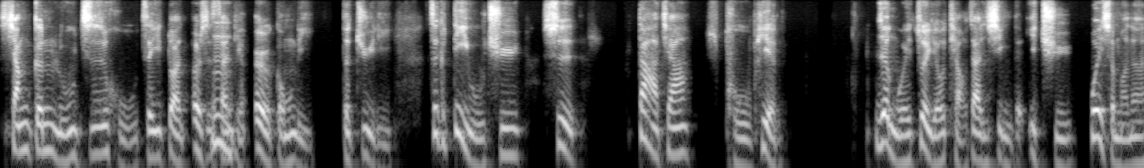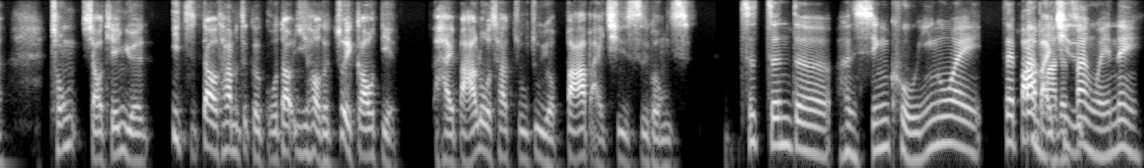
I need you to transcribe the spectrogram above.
香根芦之湖这一段二十三点二公里的距离。嗯，这个第五区是大家普遍认为最有挑战性的一区。为什么呢？从小田园一直到他们这个国道一号的最高点，海拔落差足足有八百七十四公尺。这真的很辛苦，因为在八百的范围内，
